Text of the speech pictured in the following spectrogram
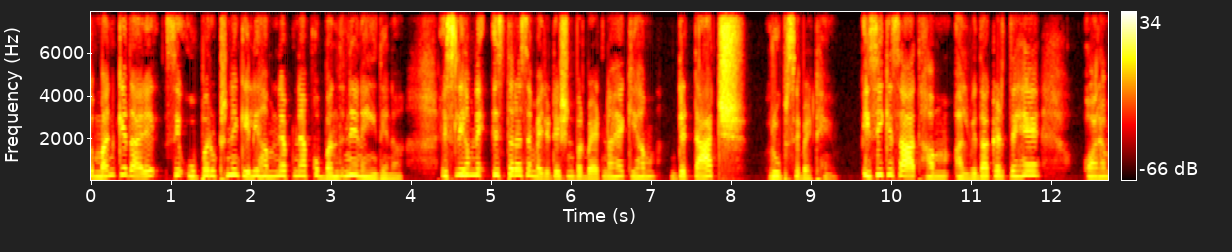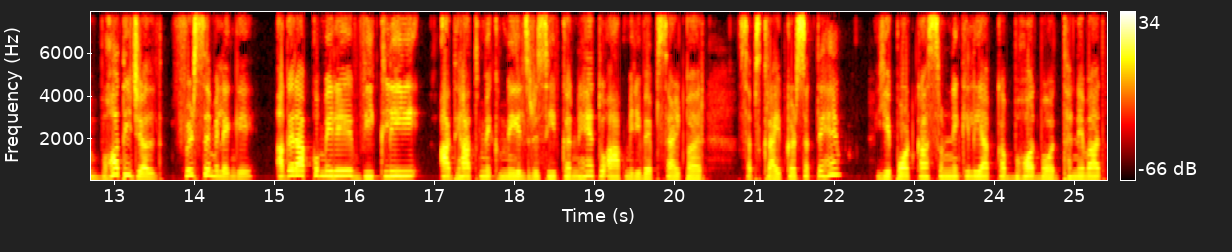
तो मन के दायरे से ऊपर उठने के लिए हमने अपने आप को बंधने नहीं देना। इसलिए हमने इस तरह से मेडिटेशन पर बैठना है कि हम डिटैच रूप से बैठें। इसी के साथ हम अलविदा करते हैं और हम बहुत ही जल्द फिर से मिलेंगे। अगर आपको मेरे वीकली आध्यात्मिक मेल्स रिसीव करने हैं तो आप मेरी वेबसाइट पर सब्सक्राइब कर सकते हैं। ये पॉडकास्ट सुनने के लिए आपका बहुत बहुत धन्यवाद।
